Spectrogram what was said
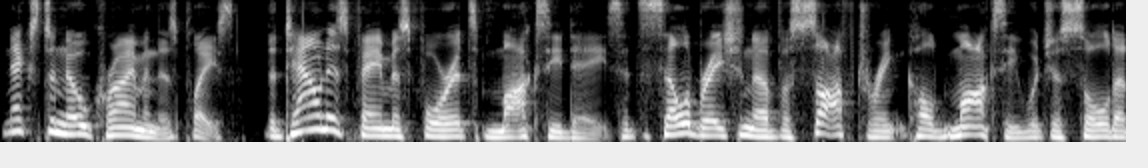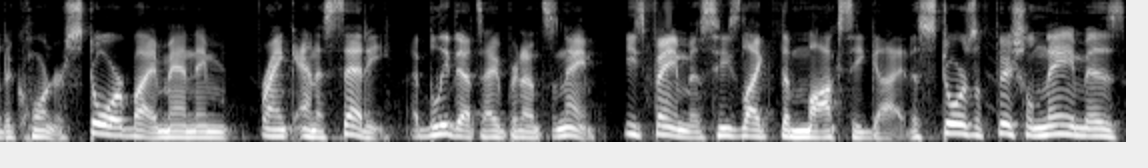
next to no crime in this place. The town is famous for its Moxie Days. It's a celebration of a soft drink called Moxie, which is sold at a corner store by a man named Frank Anicetti. I believe that's how you pronounce the name. He's famous. He's like the Moxie guy. The store's official name is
